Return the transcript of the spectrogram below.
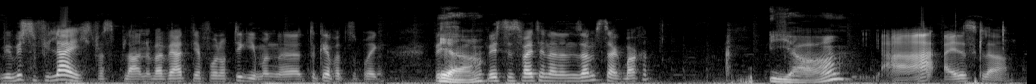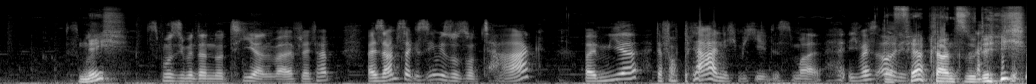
wir müssen vielleicht was planen, weil wir hatten ja vor, noch Digimon äh, Together zu bringen. Willst, ja. Willst du es weiterhin an einem Samstag machen? Ja. Ja, alles klar. Das Nicht? das muss ich mir dann notieren, weil vielleicht hat. Weil Samstag ist irgendwie so so ein Tag, Bei mir, da verplane ich mich jedes Mal. Ich weiß auch da nicht. Verplanst du dich?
